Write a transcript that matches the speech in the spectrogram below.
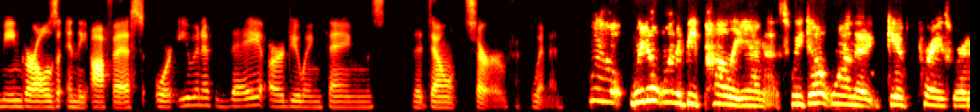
mean girls in the office, or even if they are doing things that don't serve women? Well, we don't want to be Pollyannas. We don't want to give praise where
